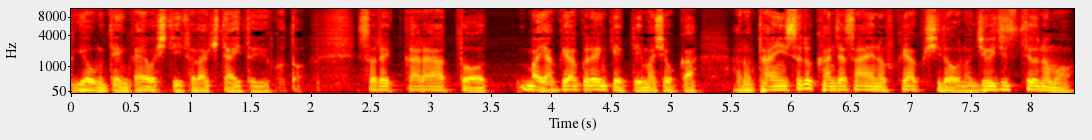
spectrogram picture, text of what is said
業務展開をしていただきたいということ。それから、あと、まあ、薬薬連携って言いましょうか、あの、退院する患者さんへの服薬指導の充実というのも、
